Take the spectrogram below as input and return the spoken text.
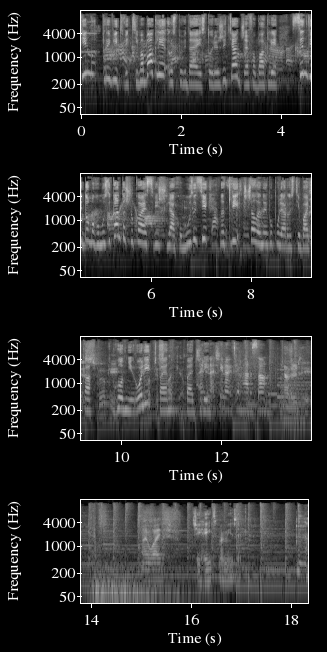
Фільм Привіт від Тіма Баклі розповідає історію життя Джефа Баклі. Син відомого музиканта шукає свій шлях у музиці на тлі шаленої популярності батька. В головній ролі Пен Беджрі. she hates my music. No.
